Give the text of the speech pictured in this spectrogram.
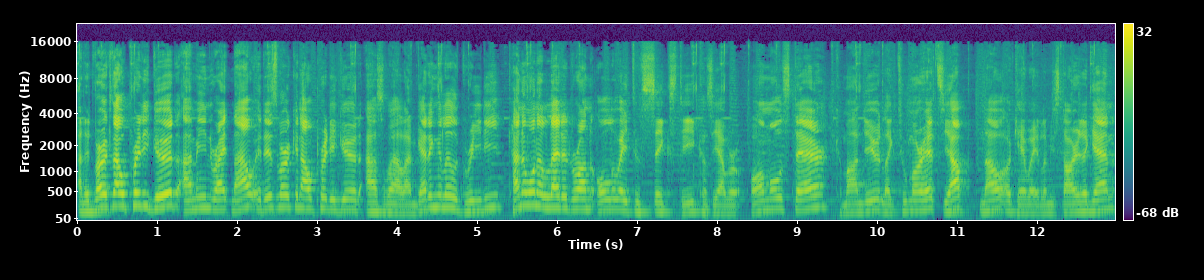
And it worked out pretty good. I mean, right now it is working out pretty good as well. I'm getting a little greedy. Kind of want to let it run all the way to 60 because yeah, we're almost there. Come on, dude, like two more hits. Yup, no, okay, wait, let me start it again.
